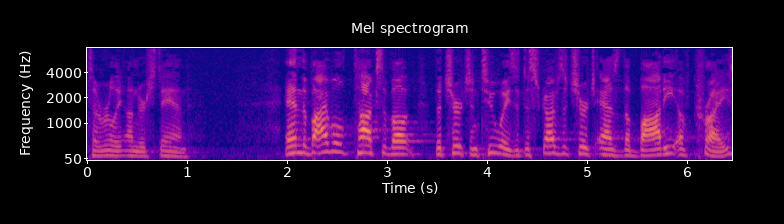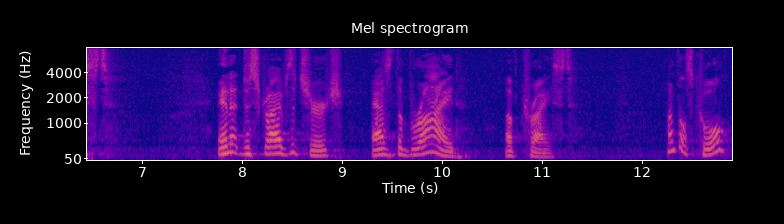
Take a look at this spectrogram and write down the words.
to really understand. And the Bible talks about the church in two ways it describes the church as the body of Christ, and it describes the church as the bride of Christ. Aren't those cool?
